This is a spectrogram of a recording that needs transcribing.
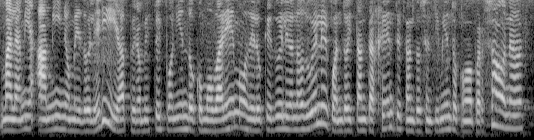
Mala mía, a mí no me dolería, pero me estoy poniendo como baremo de lo que duele o no duele cuando hay tanta gente, tantos sentimientos como personas.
